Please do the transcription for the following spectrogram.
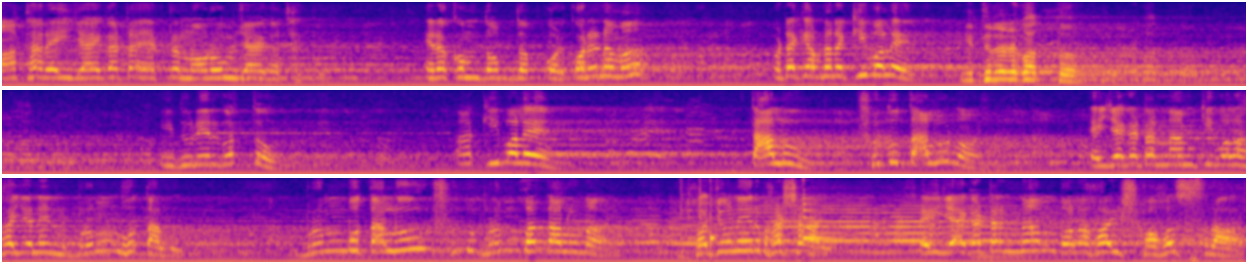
মাথার এই জায়গাটায় একটা নরম জায়গা থাকে। এরকম দপদপ করে না মা? ওটাকে আপনারা কি বলে? ইঁদুরের গর্ত। ইঁদুরের গর্ত? কি বলেন তালু। শুধু তালু নয়। এই জায়গাটার নাম কি বলা হয় জানেন? ব্রহ্ম তালু ব্রহ্ম তালু শুধু ব্রহ্ম তালু নয় ভজনের ভাষায়। এই জায়গাটার নাম বলা হয় সহস্রার।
